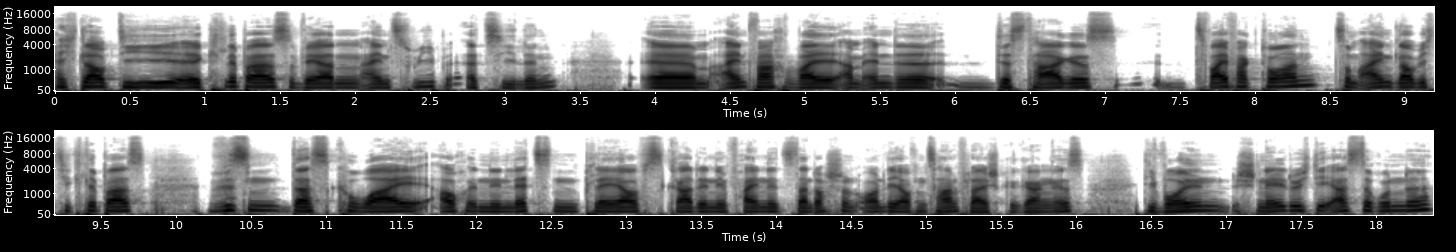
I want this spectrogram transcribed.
Ich glaube, die äh, Clippers werden einen Sweep erzielen. Ähm, einfach weil am Ende des Tages zwei Faktoren. Zum einen glaube ich, die Clippers wissen, dass Kawhi auch in den letzten Playoffs, gerade in den Finals, dann doch schon ordentlich auf den Zahnfleisch gegangen ist. Die wollen schnell durch die erste Runde.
